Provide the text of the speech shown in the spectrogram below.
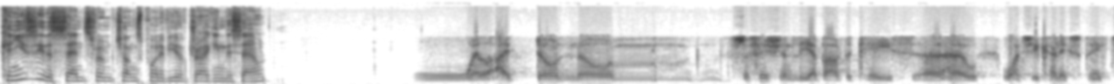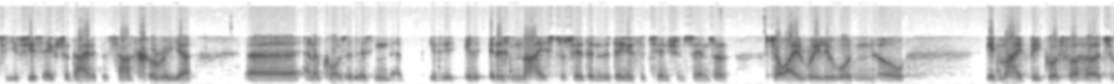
Can you see the sense from Chung's point of view of dragging this out? Well, I don't know sufficiently about the case, uh, what she can expect if she's extradited to South Korea. Uh, and of course, it isn't. It, it, it is nice to sit in the Danish detention center. So I really wouldn't know. It might be good for her to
